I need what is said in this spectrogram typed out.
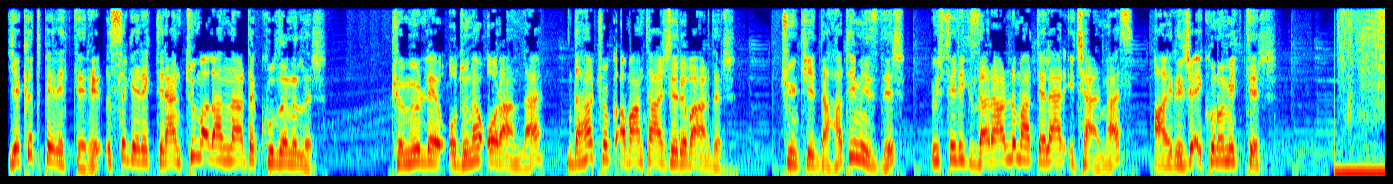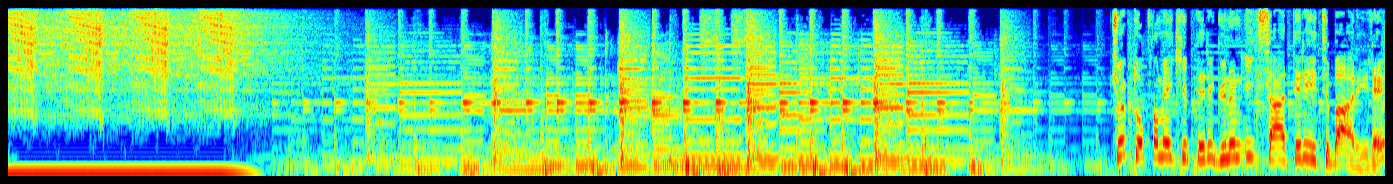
Yakıt peletleri ısı gerektiren tüm alanlarda kullanılır. Kömürle oduna oranla daha çok avantajları vardır. Çünkü daha temizdir, üstelik zararlı maddeler içermez, ayrıca ekonomiktir. Çöp toplama ekipleri günün ilk saatleri itibariyle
